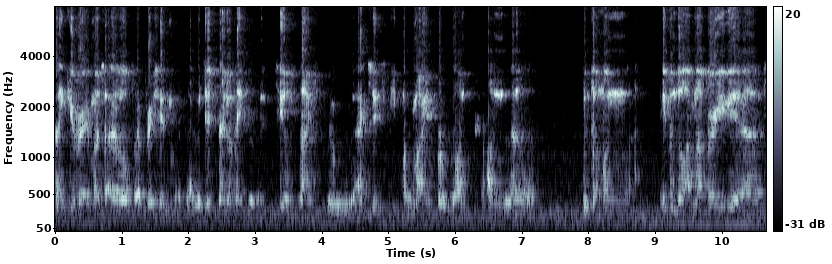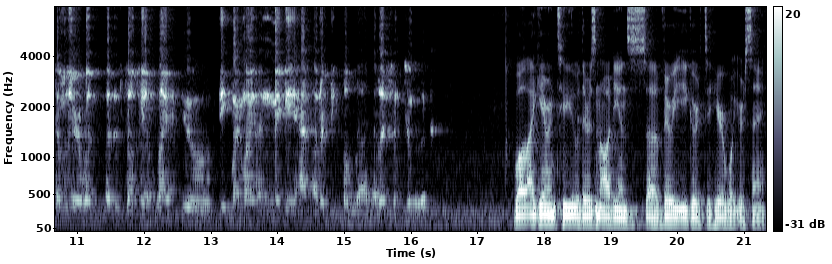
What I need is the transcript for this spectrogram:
Thank you very much. I also appreciate it. It just kind of makes it feels nice to actually speak my mind for once on uh, with someone, even though I'm not very uh, familiar with, but it still feels nice to speak my mind and maybe have other people uh, listen to it. Well, I guarantee you there's an audience uh, very eager to hear what you're saying.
